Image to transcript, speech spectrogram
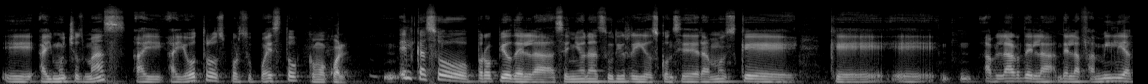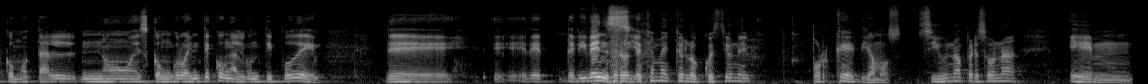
eh, hay muchos más, hay, hay otros, por supuesto. ¿Como cuál? El caso propio de la señora Suri Ríos, consideramos que, que eh, hablar de la, de la familia como tal no es congruente con algún tipo de, de, eh, de vivencia. Pero déjeme que lo cuestione ¿Por qué? Digamos, si una persona em,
